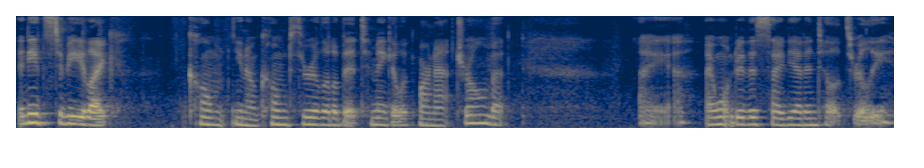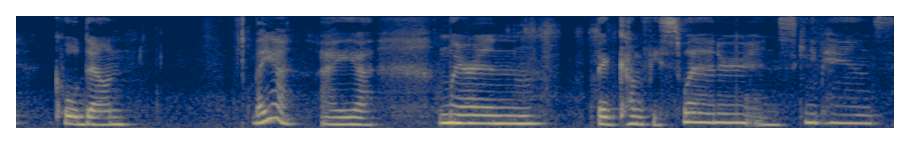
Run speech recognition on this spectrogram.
It needs to be like combed, you know, combed through a little bit to make it look more natural, but I uh, I won't do this side yet until it's really cooled down. But yeah, I uh, I'm wearing big comfy sweater and skinny pants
